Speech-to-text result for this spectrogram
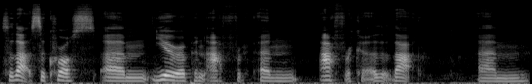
So that's across um, Europe and, Afri- and Africa that that um,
